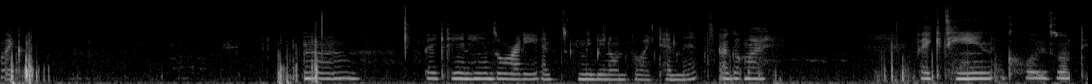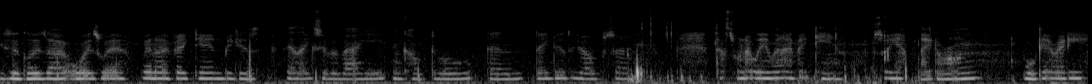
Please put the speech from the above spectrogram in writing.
Like mm, fake tan hands already and it's only been on for like 10 minutes. I got my fake tan clothes on. These are clothes I always wear when I fake tan because they're like super baggy and comfortable and they do the job so that's what I wear when I fake tan. So yeah, later on we'll get ready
